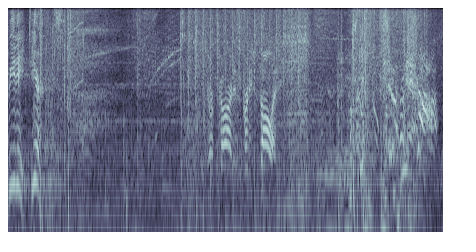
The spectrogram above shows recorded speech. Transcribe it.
BD, here! Your guard is pretty solid.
